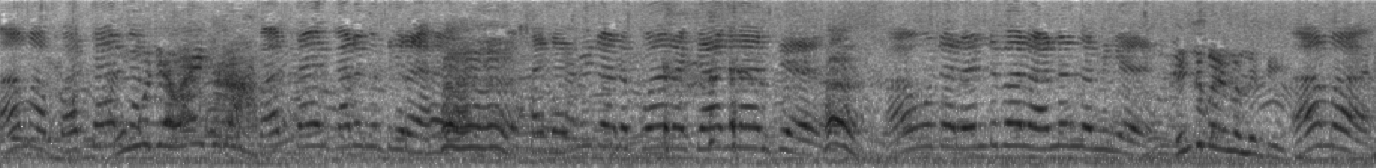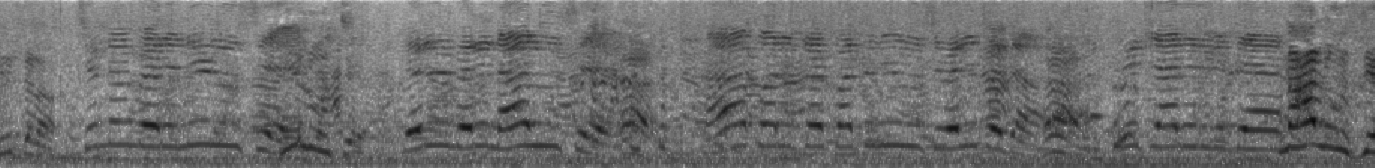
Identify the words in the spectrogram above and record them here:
ஆமா பத்தாயிரம் கடை- உங்ககிட்ட வாங்கிக்கிறா பத்தாயிரம் கடை குத்துக்கிறேன் அந்த வீட்டாண்ட போற கேக்கலான்ட்டு அவங்க ரெண்டு பேரும் அண்ணன் தம்பிங்க ரெண்டு பேரும் தம்பி. ஆமா. இருக்கலாம் சின்ன பேரு நீ லூசு நீ லூசு. பெரிய பேரு நான் லூசு சாப்பாடு பத்து நீ லூசு வெளியே போயிட்டா வீட்டுல யாரு இருக்குது நாலு ஊசி.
